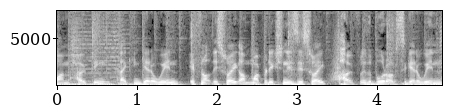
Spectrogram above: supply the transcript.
I'm hoping they can get a win. If not this week, um, my prediction is this week. Hopefully, the Bulldogs to get a win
